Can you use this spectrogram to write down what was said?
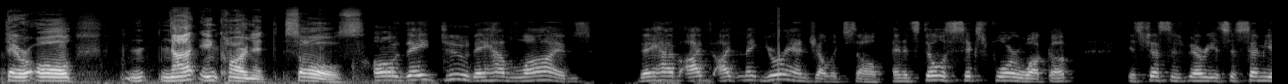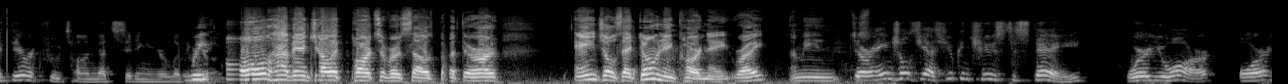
they were all not incarnate souls. Oh, they do. They have lives. They have. I've I've met your angelic self, and it's still a sixth floor walk up. It's just a very, it's a semi-etheric futon that's sitting in your living We room. We all have angelic parts of ourselves, but there are angels that don't incarnate, right? I mean, There are angels, yes, you can choose to stay where you are, or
